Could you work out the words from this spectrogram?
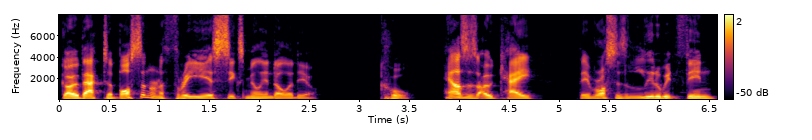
go back to Boston on a three year, $6 million deal. Cool. Hauser's okay. Their roster's a little bit thin,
